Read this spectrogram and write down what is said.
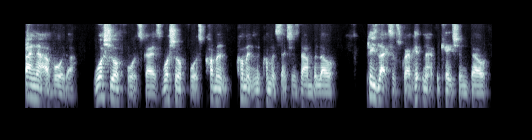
Bang out of order. What's your thoughts, guys? What's your thoughts? Comment, comment in the comment sections down below. Please like, subscribe, hit the notification bell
